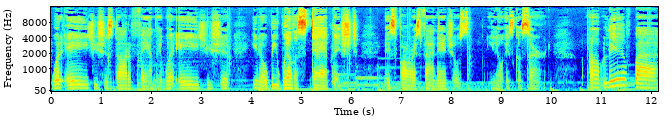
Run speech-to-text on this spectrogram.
what age you should start a family, what age you should, you know, be well established as far as financials, you know, is concerned. Um, live by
